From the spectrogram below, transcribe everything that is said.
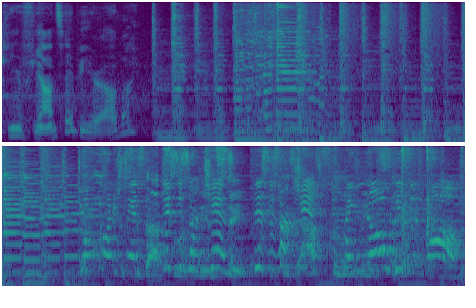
Can your fiance be your alibi? Don't? This is our chance. insane. This is our This is chance. I absolutely know he's involved.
